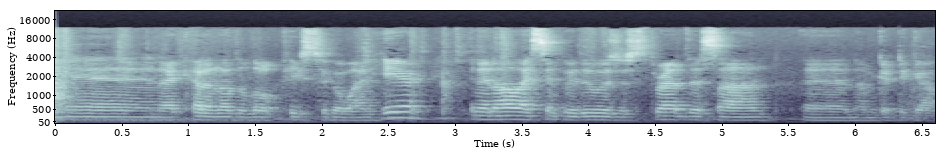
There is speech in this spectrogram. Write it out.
and I cut another little piece to go on here and then all I simply do is just thread this on and I'm good to go.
